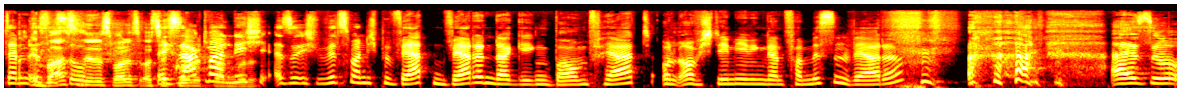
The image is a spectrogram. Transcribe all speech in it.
dann im ist es so. Sinne des Wortes aus der Ich sag Kurve mal tragen nicht, würde. also ich will es mal nicht bewerten, wer denn da gegen Baum fährt und ob ich denjenigen dann vermissen werde. also,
